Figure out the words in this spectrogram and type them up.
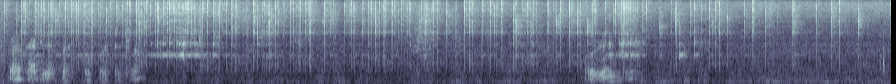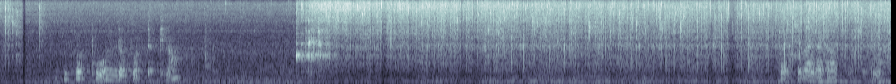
இப்போ கடலைப்பருப்பு போட்டுக்கலாம். உளுந்து. இப்போ பூண்டு போட்டுக்கலாம். பச்சை மிளகாய் போட்டுக்கலாம்.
